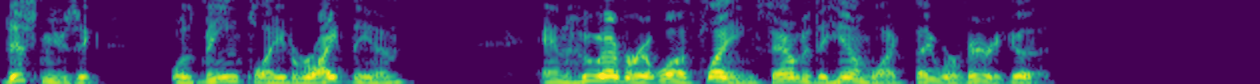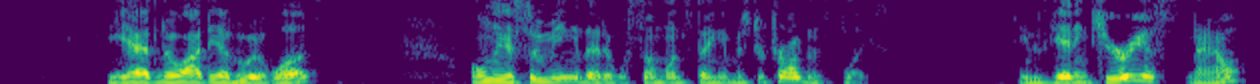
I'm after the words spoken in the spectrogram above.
This music was being played right then, and whoever it was playing sounded to him like they were very good. He had no idea who it was, only assuming that it was someone staying at Mr. Trogdon's place. He was getting curious now,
